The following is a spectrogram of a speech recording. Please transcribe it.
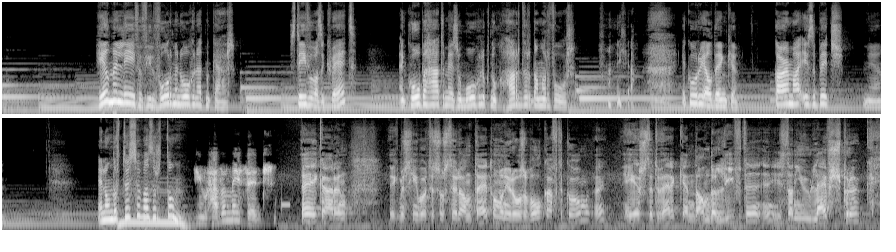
Heel mijn leven viel voor mijn ogen uit elkaar. Steven was ik kwijt en Kobe haatte mij zo mogelijk nog harder dan ervoor. ja, ik hoor je al denken. Karma is a bitch. Ja. En ondertussen was er Tom. You have a message. Hé, Karen. Ik, misschien wordt het zo stil aan tijd om van die roze wolk af te komen. Hè? Eerst het werk en dan de liefde. Hè? Is dat niet uw lijfspreuk?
